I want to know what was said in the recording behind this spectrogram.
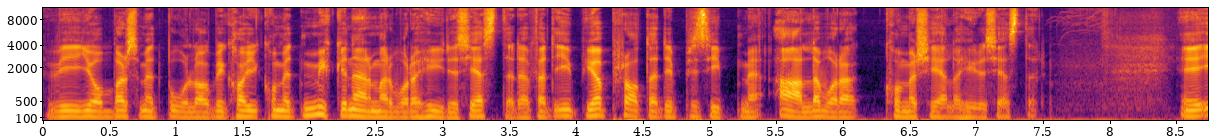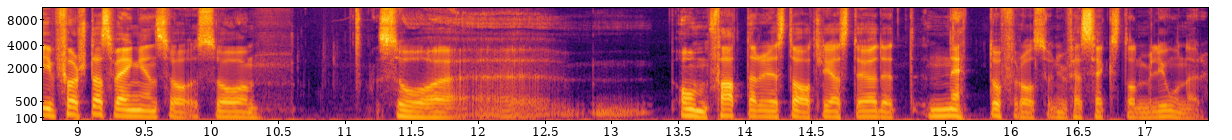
Vi jobbar som ett bolag. Vi har ju kommit mycket närmare våra hyresgäster därför att vi har pratat i princip med alla våra kommersiella hyresgäster. Eh, I första svängen så, så så eh, omfattade det statliga stödet netto för oss ungefär 16 miljoner.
